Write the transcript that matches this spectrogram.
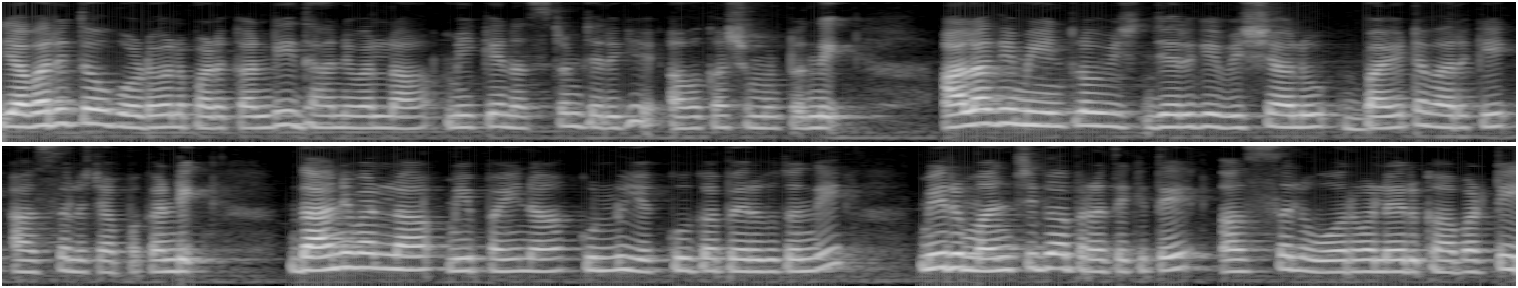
ఎవరితో గొడవలు పడకండి. దానివల్ల మీకే నష్టం జరిగే అవకాశం ఉంటుంది. అలాగే మీ ఇంట్లో విష్- జరిగే విషయాలు బయట వారికి అస్సలు చెప్పకండి. దానివల్ల మీ పైన కుళ్ళు ఎక్కువగా పెరుగుతుంది. మీరు మంచిగా బ్రతికితే అస్సలు ఓర్వలేరు కాబట్టి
